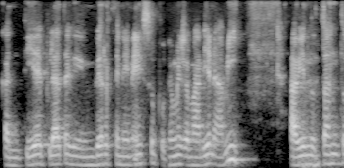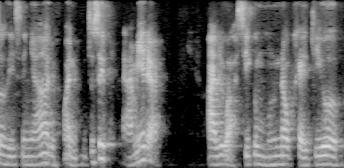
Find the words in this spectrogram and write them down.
cantidad de plata que invierten en eso, ¿por qué me llamarían a mí, habiendo tantos diseñadores? Bueno, entonces a mí era algo así como un objetivo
